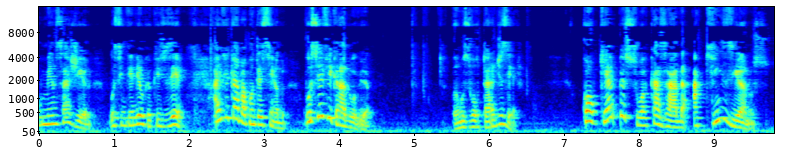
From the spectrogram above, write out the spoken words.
o mensageiro. Você entendeu o que eu quis dizer? Aí o que acaba acontecendo? Você fica na dúvida. Vamos voltar a dizer. Qualquer pessoa casada há 15 anos,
